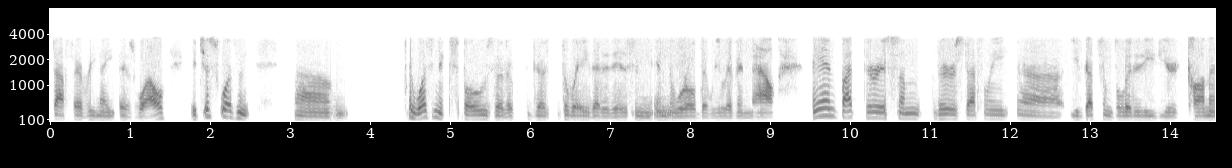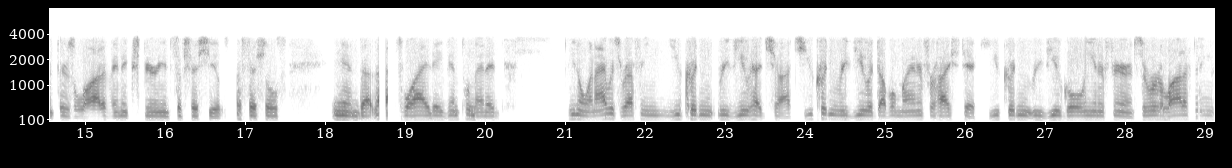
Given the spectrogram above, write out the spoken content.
stuff every night as well. It just wasn't. Um, it wasn't exposed the, the the way that it is in in the world that we live in now and but there is some there's definitely uh, you've got some validity to your comment. There's a lot of inexperienced officials officials, and uh, that's why they've implemented. You know, when I was refing, you couldn't review headshots. You couldn't review a double minor for high stick. You couldn't review goalie interference. There were a lot of things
